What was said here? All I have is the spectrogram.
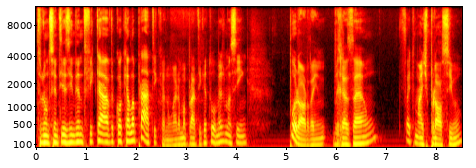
tu não te sentias identificado com aquela prática, não era uma prática tua, mesmo assim. por ordem de razão, feito mais próximo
